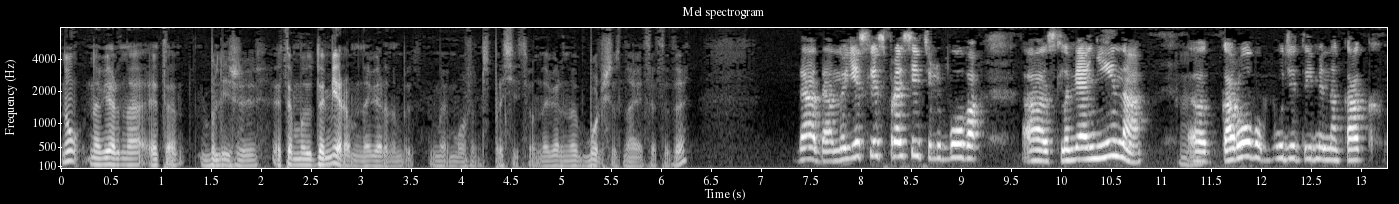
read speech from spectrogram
Ну, наверное, это ближе, это мы Дамером, наверное, мы можем спросить. Он, наверное, больше знает это, да? Да, да, но если спросить любого э, славянина, э, корова будет именно как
